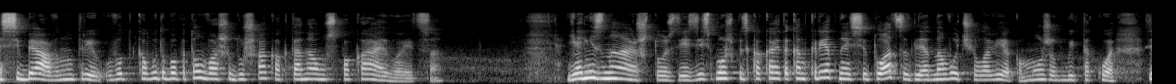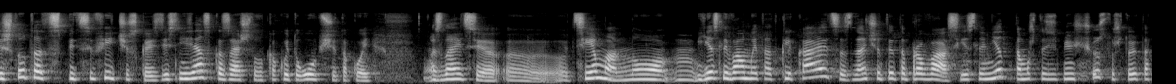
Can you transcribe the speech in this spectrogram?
себя внутри. Вот как будто бы потом ваша душа как-то она успокаивается. Я не знаю, что здесь. Здесь может быть какая-то конкретная ситуация для одного человека. Может быть такое. Здесь что-то специфическое. Здесь нельзя сказать, что какой-то общий такой знаете, э, тема, но если вам это откликается, значит это про вас. Если нет, потому что здесь у меня чувство, что это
